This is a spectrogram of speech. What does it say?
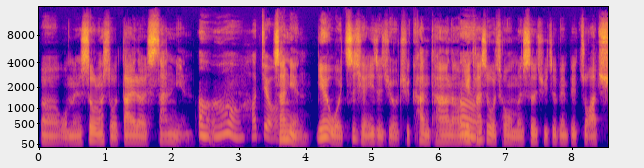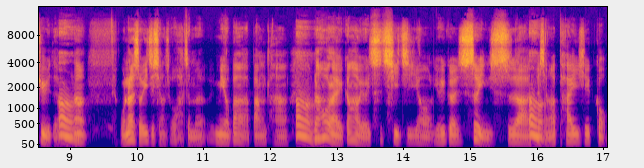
呃我们收容所待了三年。哦哦，好久哦，三年，因为我之前一直就有去看它，然后因为它嗯。是我从我们社区这边被抓去的，嗯那我那时候一直想说，哇，怎么没有办法帮它？嗯，那后来刚好有一次契机哦，有一个摄影师啊，他嗯。想要拍一些狗，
